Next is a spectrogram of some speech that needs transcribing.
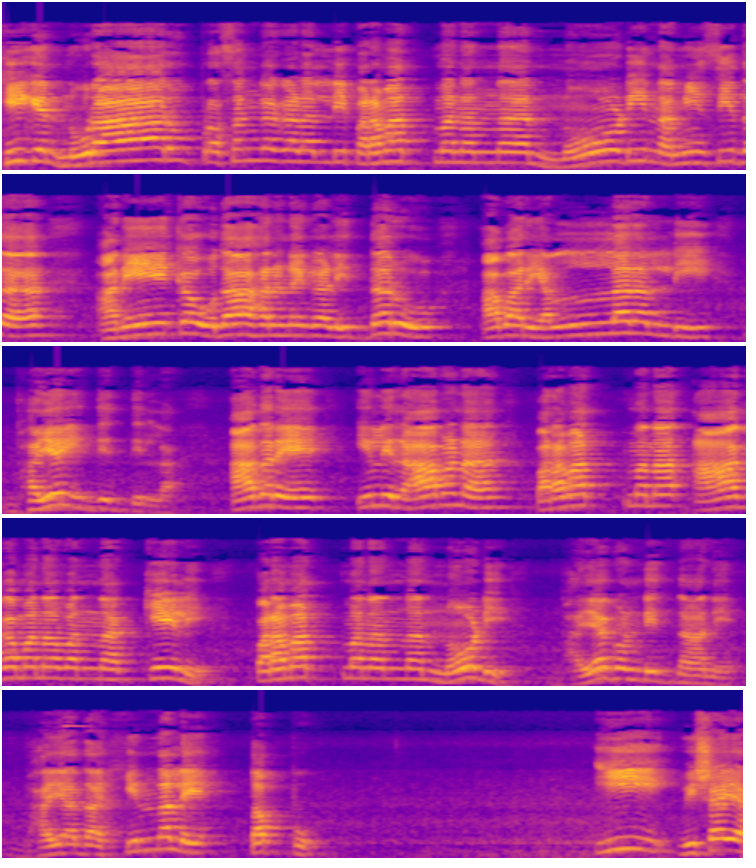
ಹೀಗೆ ನೂರಾರು ಪ್ರಸಂಗಗಳಲ್ಲಿ ಪರಮಾತ್ಮನನ್ನ ನೋಡಿ ನಮಿಸಿದ ಅನೇಕ ಉದಾಹರಣೆಗಳಿದ್ದರೂ ಅವರೆಲ್ಲರಲ್ಲಿ ಭಯ ಇದ್ದಿದ್ದಿಲ್ಲ. ಆದರೆ ಇಲ್ಲಿ ರಾವಣ ಪರಮಾತ್ಮನ ಆಗಮನವನ್ನ ಕೇಳಿ, ಪರಮಾತ್ಮನನ್ನ ನೋಡಿ ಭಯಗೊಂಡಿದ್ದಾನೆ. ಭಯದ ಹಿನ್ನೆಲೆ ತಪ್ಪು. ಈ ವಿಷಯ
